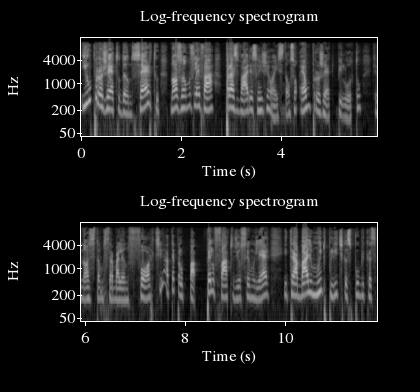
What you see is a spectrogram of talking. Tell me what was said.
E o projeto dando certo, nós vamos levar para as várias regiões. Então são, é um projeto piloto que nós estamos trabalhando forte, até pelo pelo fato de eu ser mulher e trabalho muito políticas públicas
